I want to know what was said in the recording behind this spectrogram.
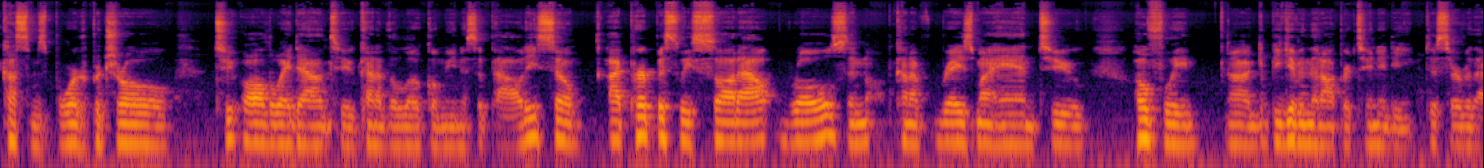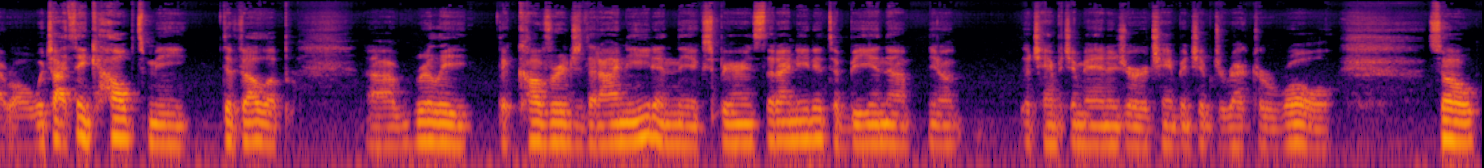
Customs Border Patrol, to all the way down to kind of the local municipality. So I purposely sought out roles and kind of raised my hand to hopefully uh, be given that opportunity to serve in that role, which I think helped me develop uh, really the coverage that I need and the experience that I needed to be in a you know a championship manager or championship director role. So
